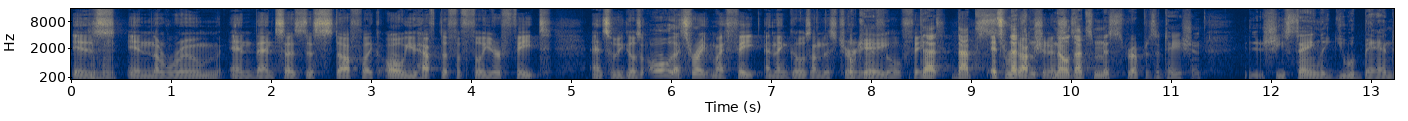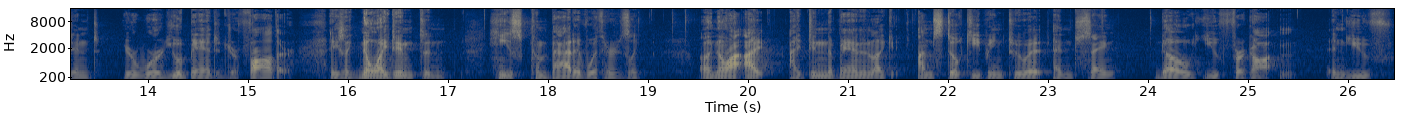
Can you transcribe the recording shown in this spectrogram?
is mm-hmm. in the room and then says this stuff like, "Oh, you have to fulfill your fate." And so he goes, "Oh, that's right, my fate," and then goes on this journey to okay, fulfill fate. that that's It's that's- reductionist. no, that's misrepresentation. She's saying that you abandoned your word, you abandoned your father. And he's like, no, I didn't. And he's combative with her. He's like, oh no, I, I, I didn't abandon. Like I'm still keeping to it and saying, no, you've forgotten and you've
